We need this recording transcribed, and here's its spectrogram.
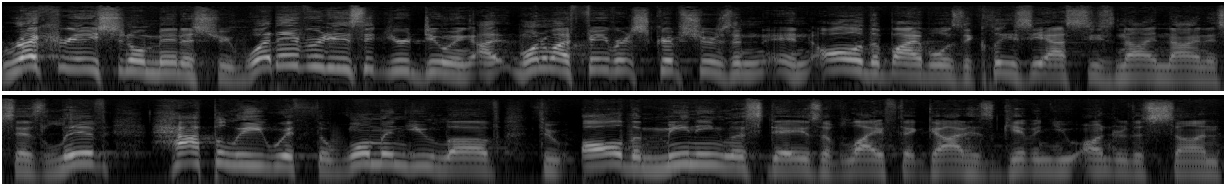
recreational ministry, whatever it is that you're doing, I, one of my favorite scriptures in, in all of the Bible is Ecclesiastes 9 9. It says, Live happily with the woman you love through all the meaningless days of life that God has given you under the sun.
